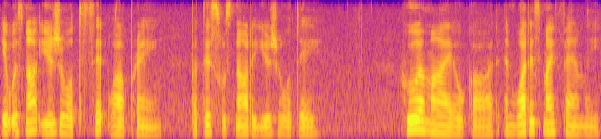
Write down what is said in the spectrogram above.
It was not usual to sit while praying, but this was not a usual day. Who am I, O God, and what is my family,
